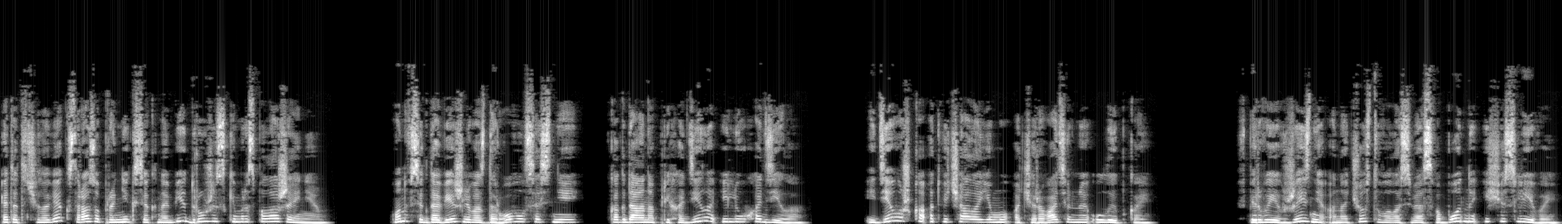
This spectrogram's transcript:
Этот человек сразу проникся к Наби дружеским расположением. Он всегда вежливо здоровался с ней, когда она приходила или уходила, и девушка отвечала ему очаровательной улыбкой. Впервые в жизни она чувствовала себя свободной и счастливой.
